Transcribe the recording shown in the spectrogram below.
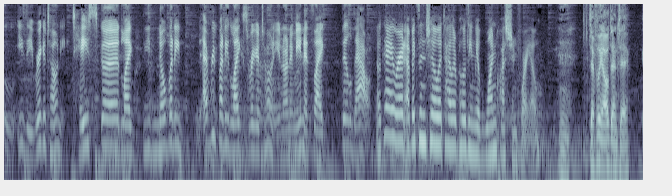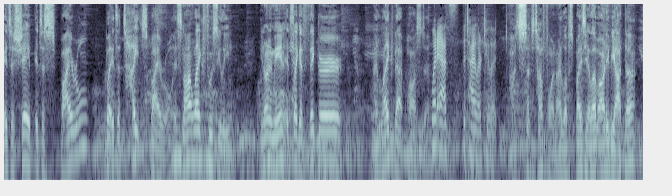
Ooh, easy rigatoni. Tastes good. Like nobody, everybody likes rigatoni. You know what I mean? It's like filled out. Okay, we're at Epix and Chill with Tyler Posey, and we have one question for you. Mm, definitely al dente. It's a shape. It's a spiral, but it's a tight spiral. It's not like fusilli. You know what I mean? It's like a thicker. I like that pasta. What adds the Tyler to it? Oh, it's such a tough one. I love spicy. I love arrabbiata.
